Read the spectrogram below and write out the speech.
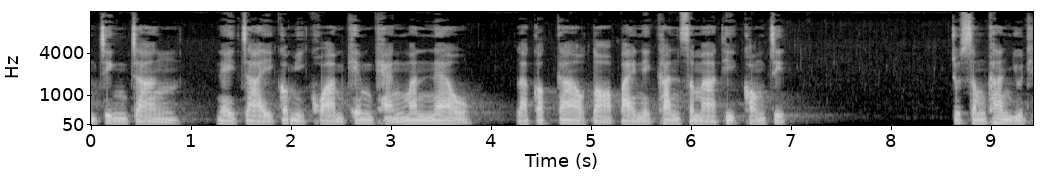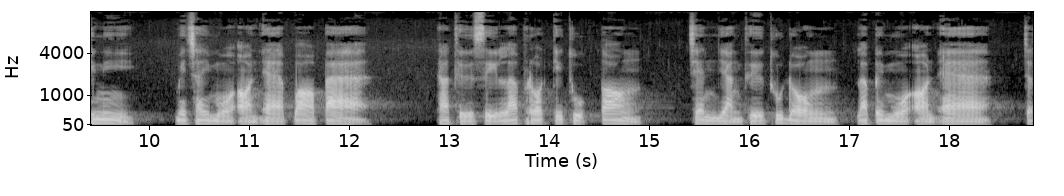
ำจริงจัง ในใจก็มีความเข้มแข็งมั่นแน่ว แล้วก็ก้าวต่อไปในขั้นสมาธิของจิต จุดสำคัญอยู่ที่นี่ ไม่ใช่มัวอ่อนแอป้อแป้ถ้าถือศีลและพรตที่ถูกต้อง เช่นอย่างถือทุดงและไปมัวอ่อนแอ จะ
